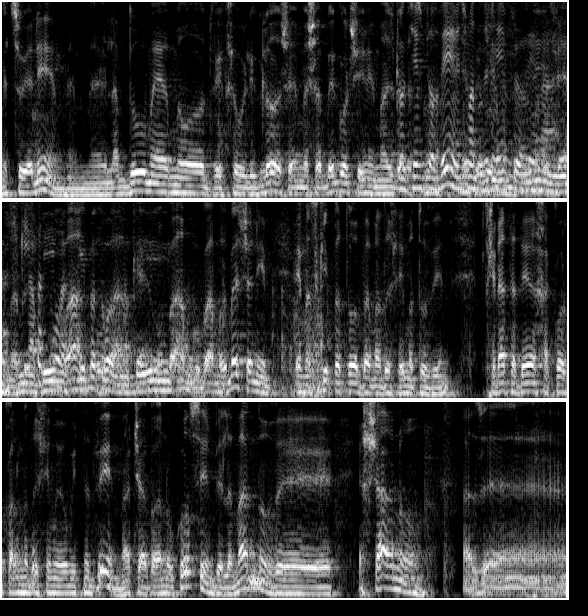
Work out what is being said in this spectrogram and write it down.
מצוינים, הם אה, למדו מהר מאוד והתחילו לגלוש, הם יש הרבה גולשים עם מג'דל עצמם. גולשים טובים, יש מדריכים טובים. כן, הסקי פטרון. הסקי פטרון, רובם, כן. רובם, רובם, הרבה שנים הם הסקי פטרון והמדריכים הטובים. בתחילת הדרך הכל, כל המדריכים היו מתנדבים, עד שעברנו קורסים ולמדנו והכשרנו, אז... אה,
